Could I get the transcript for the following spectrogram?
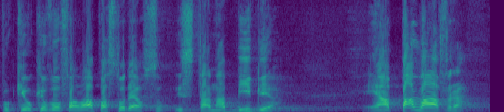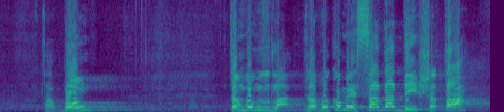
Porque o que eu vou falar, pastor Elcio, está na Bíblia. É a palavra. Tá bom? Então vamos lá. Já vou começar da deixa, tá?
